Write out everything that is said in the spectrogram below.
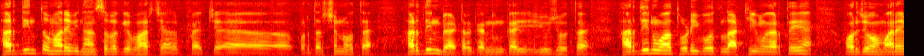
हर दिन तो हमारे विधानसभा के बाहर प्रदर्शन होता है, हर दिन बैटर करने का यूज़ होता है, हर दिन वहाँ थोड़ी बहुत लाठी मारते हैं और जो हमारे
